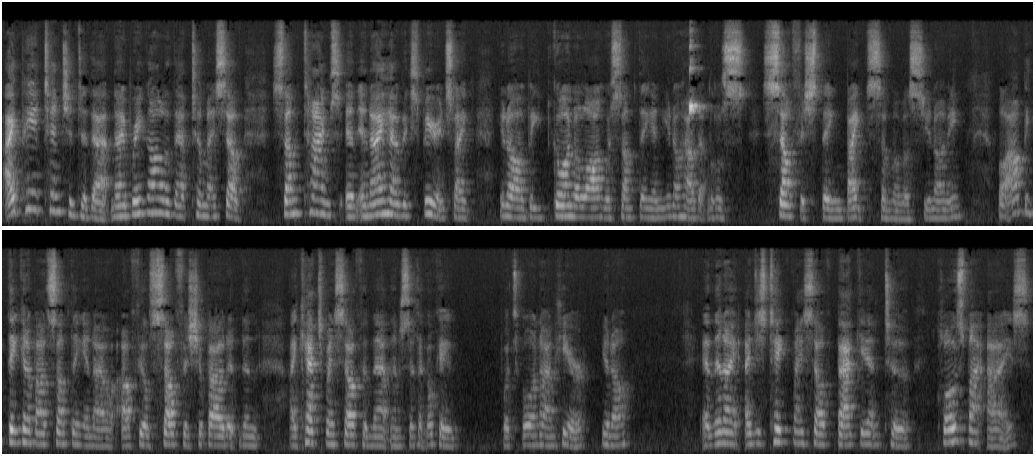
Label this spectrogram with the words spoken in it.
I pay attention to that and I bring all of that to myself. Sometimes, and, and I have experience, like, you know, I'll be going along with something and you know how that little selfish thing bites some of us, you know what I mean? Well, I'll be thinking about something and I'll, I'll feel selfish about it. Then I catch myself in that and then I say, like, okay, what's going on here, you know? And then I, I just take myself back in to close my eyes,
